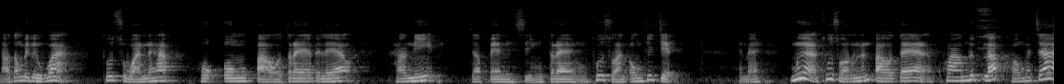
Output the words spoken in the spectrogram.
เราต้องไปลืมว่า ทูตสวรรค์นะครับหกองค์เป่าแตรไปแล้ว คราวนี้จะเป็นเสียงแตรของทูตสวรรค์องค์ที่ 7 เห็นไหมเมื่อทูตสวรรค์นั้นเป่าแต่ความลึกลับของพระเจ้า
